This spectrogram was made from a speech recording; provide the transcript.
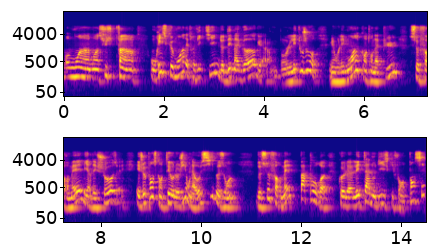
moins, on risque moins d'être victime de démagogues. Alors, on l'est toujours, mais on l'est moins quand on a pu se former, lire des choses. Et je pense qu'en théologie, on a aussi besoin de se former, pas pour que l'État nous dise qu'il faut en penser,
